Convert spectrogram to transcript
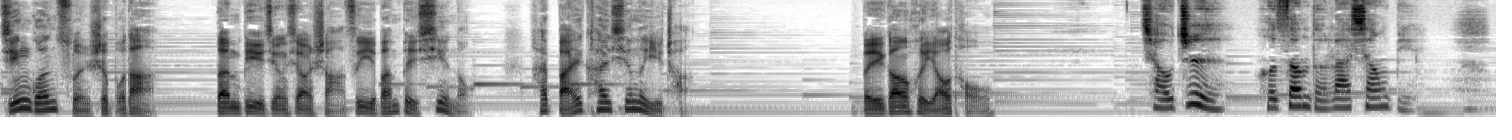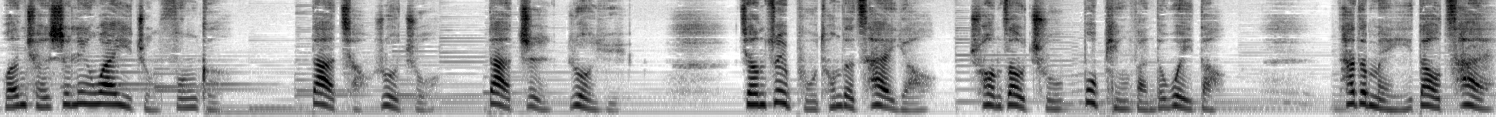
尽管损失不大，但毕竟像傻子一般被戏弄，还白开心了一场。北冈会摇头。乔治和桑德拉相比，完全是另外一种风格，大巧若拙，大智若愚，将最普通的菜肴创造出不平凡的味道。他的每一道菜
